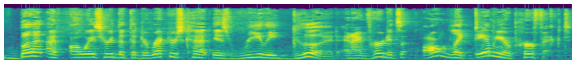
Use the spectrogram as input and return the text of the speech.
But I've always heard that the director's cut is really good, and I've heard it's all like damn near perfect.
